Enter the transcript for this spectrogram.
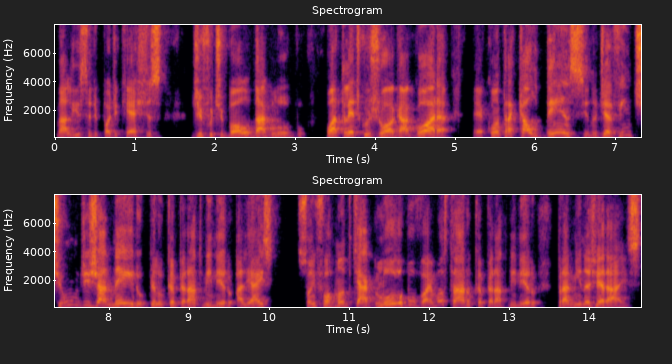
Na lista de podcasts de futebol da Globo. O Atlético joga agora é, contra a Caldense no dia 21 de janeiro pelo Campeonato Mineiro. Aliás, só informando que a Globo vai mostrar o Campeonato Mineiro para Minas Gerais.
